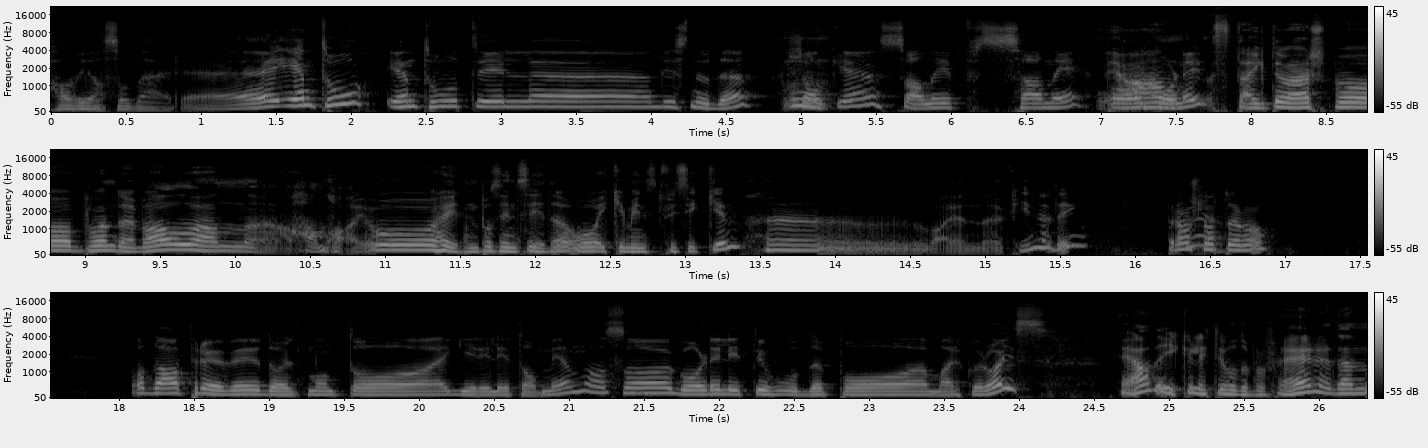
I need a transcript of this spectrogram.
har vi altså der. 1-2. Uh, 1-2 til uh, de snudde. Schalke. Mm. Salif Sané på ja, corner. Steig til værs på, på, en dødball. Han, han, har jo høyden på sin side, og ikke minst fysikken. var en fin heading. Bra slått ja. dødball. Og da prøver Dortmund å gire litt om igjen, og så går det litt i hodet på Marco Royce. Ja, det gikk jo litt i hodet på flere. Den,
